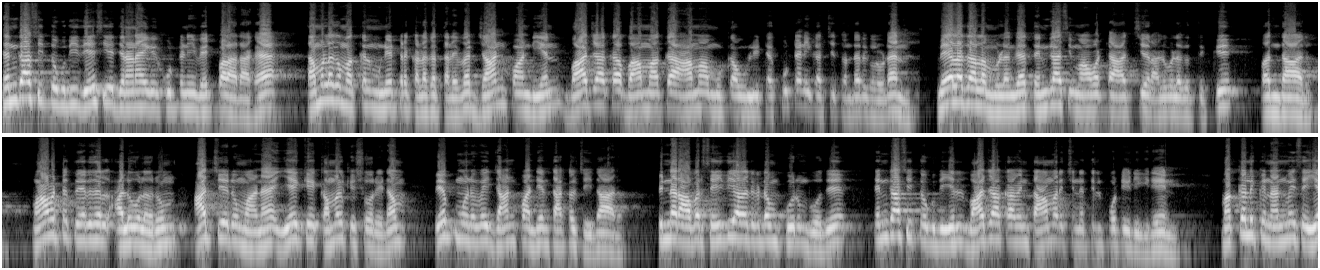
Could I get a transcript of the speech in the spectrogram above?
தென்காசி தொகுதி தேசிய ஜனநாயக கூட்டணி வேட்பாளராக தமிழக மக்கள் முன்னேற்ற கழக தலைவர் ஜான் பாண்டியன் பாஜக பாமக அமமுக உள்ளிட்ட கூட்டணி கட்சி தொண்டர்களுடன் மேலதாளம் முழங்க தென்காசி மாவட்ட ஆட்சியர் அலுவலகத்துக்கு வந்தார். மாவட்ட தேர்தல் அலுவலரும் ஆட்சியருமான ஏ கே கமல் கிஷோரிடம் வேட்புமனுவை ஜான் பாண்டியன் தாக்கல் செய்தார். பின்னர் அவர் செய்தியாளர்களிடம் கூறும்போது தென்காசி தொகுதியில் பாஜகவின் தாமரை சின்னத்தில் போட்டியிடுகிறேன். மக்களுக்கு நன்மை செய்ய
